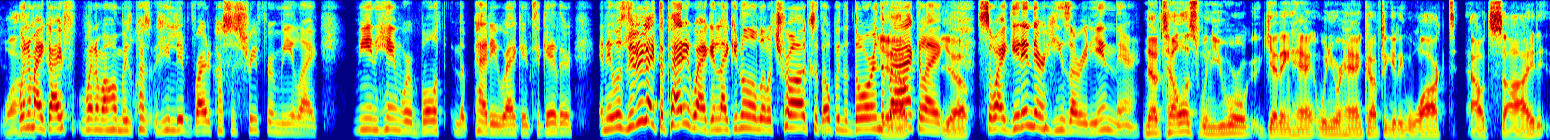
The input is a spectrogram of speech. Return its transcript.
Wow. One of my guy, one of my homies, he lived right across the street from me. Like me and him were both in the paddy wagon together, and it was literally like the paddy wagon, like you know the little trucks with open the door in the Yep, back. Like, yep. so I get in there, he's already in there. Now tell us when you were getting hand, when you were handcuffed and getting walked outside,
